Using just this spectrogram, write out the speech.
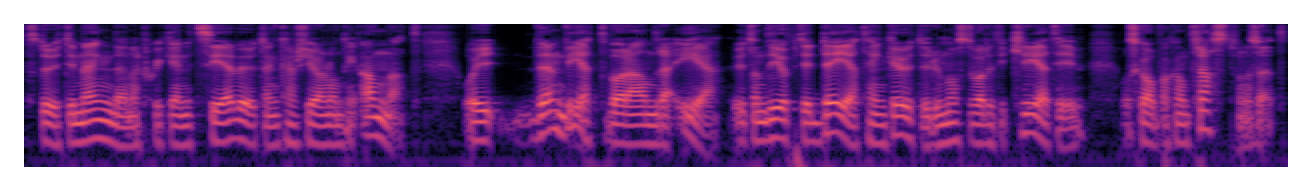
stå ut i mängden att skicka in ett CV utan kanske göra någonting annat. Och vem vet vad det andra är? Utan det är upp till dig att tänka ut det. Du måste vara lite kreativ och skapa kontrast på något sätt.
